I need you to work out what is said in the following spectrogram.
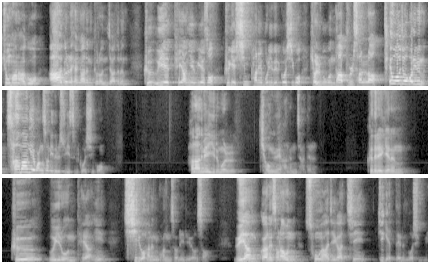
교만하고 악을 행하는 그런 자들은 그 의의 태양에 의해서 그게 심판의 불이 될 것이고 결국은 다 불살라 태워져 버리는 사망의 왕선이 될 수 있을 것이고 하나님의 이름을 경외하는 자들 그들에게는 그 의로운 태양이 치료하는 광선이 되어서 외양간에서 나온 송아지 같이 뛰게 되는 것입니다.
